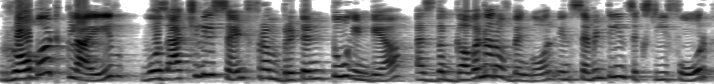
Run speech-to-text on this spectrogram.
Robert Clive was actually sent from Britain to India as the governor of Bengal in 1764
